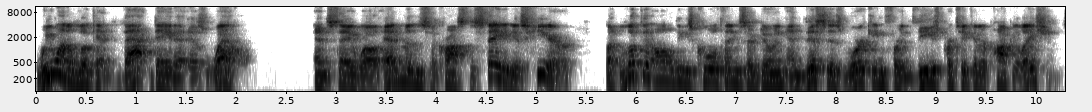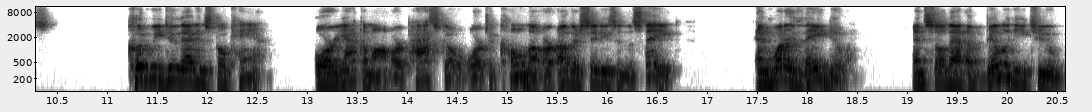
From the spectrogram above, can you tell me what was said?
We want to look at that data as well and say, well, Edmonds across the state is here, but look at all these cool things they're doing, and this is working for these particular populations. Could we do that in Spokane? or Yakima or Pasco or Tacoma or other cities in the state. And what are they doing? And so that ability to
